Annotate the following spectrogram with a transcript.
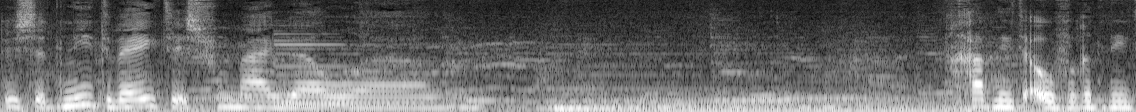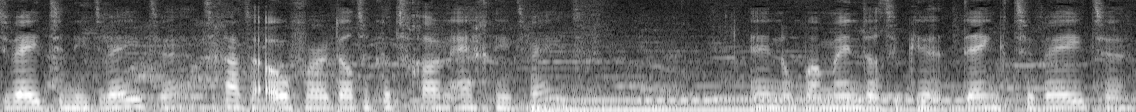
Dus het niet weten is voor mij wel. ehm, het gaat niet over het niet weten, niet weten. Het gaat over dat ik het gewoon echt niet weet. En op het moment dat ik het denk te weten,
